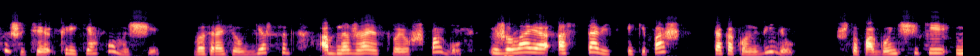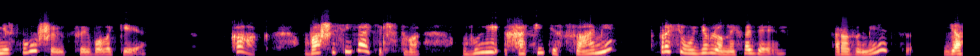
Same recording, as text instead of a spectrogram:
слышите крики о помощи? возразил герцог, обнажая свою шпагу и желая оставить экипаж, так как он видел, что погонщики не слушаются его лакея. Как? Ваше сиятельство, вы хотите сами? спросил удивленный хозяин. Разумеется, я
